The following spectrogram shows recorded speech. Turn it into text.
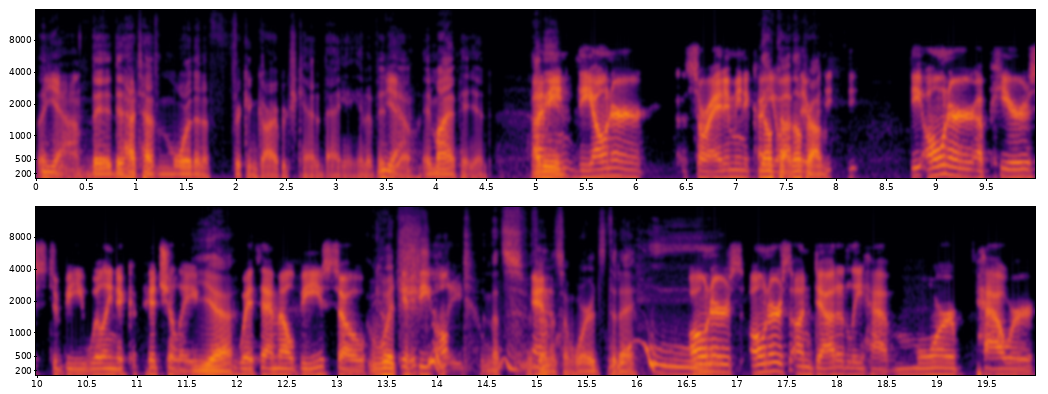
Like, Yeah. they they'd have to have more than a freaking garbage can banging in a video, in my opinion. I, I, mean, mean, the owner. Sorry, I didn't mean to cut No you off no there. problem. The, the owner appears to be willing to capitulate yeah, with MLB. So which if the o- that's Ooh. we're throwing some words today. Ooh. owners owners undoubtedly have more power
